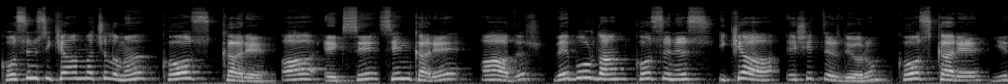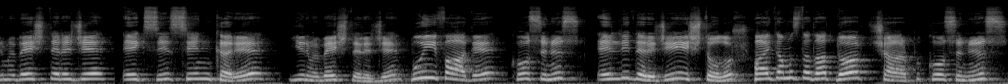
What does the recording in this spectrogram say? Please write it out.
Kosinüs 2a'nın açılımı kos kare a eksi sin kare a'dır ve buradan kosinüs 2a eşittir diyorum. Kos kare 25 derece eksi sin kare 25 derece. Bu ifade kosinüs 50 dereceye eşit olur. Paydamızda da 4 çarpı kosinüs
